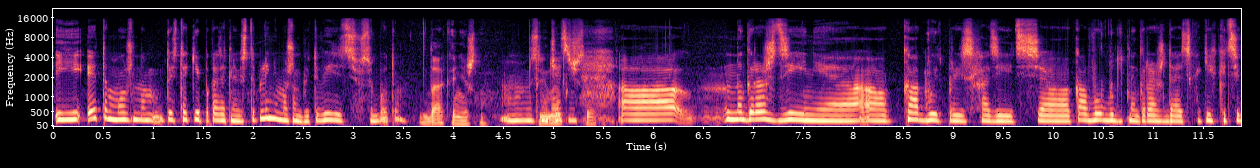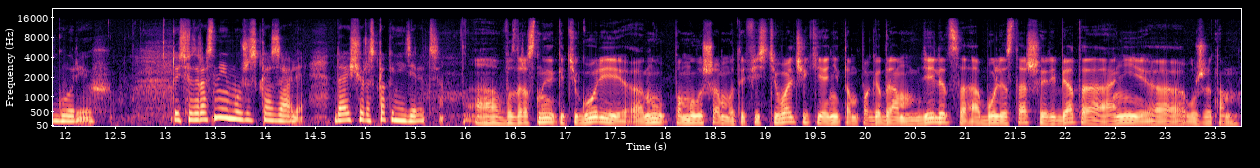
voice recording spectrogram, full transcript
И это можно, то есть такие показательные выступления можно будет увидеть в субботу? Да, конечно. 13 часов. А, награждение, а, как будет происходить, а, кого будут награждать, в каких категориях? То есть возрастные мы уже сказали. Да, еще раз, как они делятся? А, возрастные категории, ну, по малышам это фестивальчики, они там по годам делятся, а более старшие ребята, они уже там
